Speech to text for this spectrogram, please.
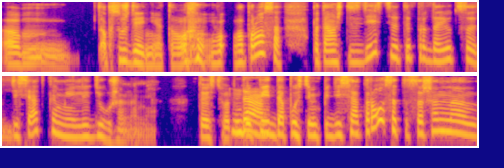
эм, обсуждение этого вопроса, потому что здесь цветы продаются десятками или дюжинами. То есть вот да. купить, допустим, 50 роз, это совершенно,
